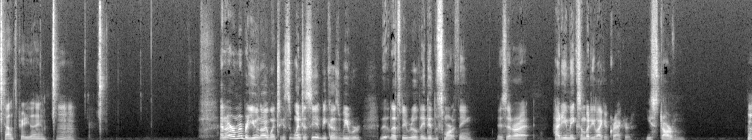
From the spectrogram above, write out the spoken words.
sounds pretty lame. Mm-hmm. And I remember you and I went to went to see it because we were. Let's be real. They did the smart thing. They said, "All right, how do you make somebody like a cracker? You starve them." Hmm.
